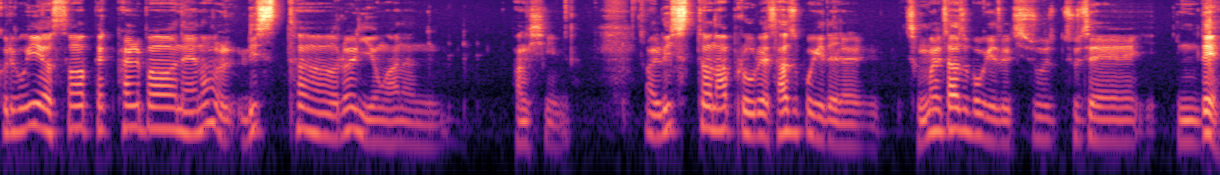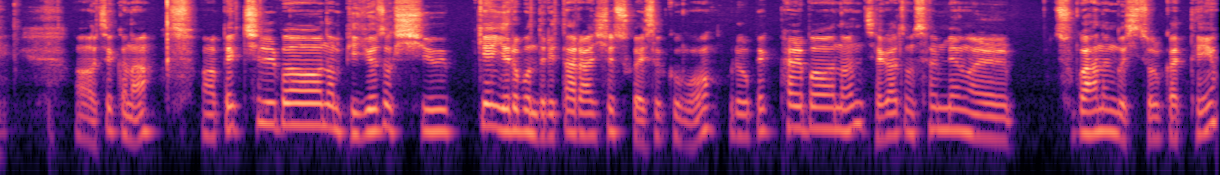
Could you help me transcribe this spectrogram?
그리고 이어서 108번에는 리스트를 이용하는 방식입니다. 어, 리스트는 앞으로 우리가 자주 보게 될 정말 자주 보게 될 주, 주제인데 어, 쨌거나 어, 107번은 비교적 쉽게 여러분들이 따라 하실 수가 있을 거고 그리고 108번은 제가 좀 설명을 추가하는 것이 좋을 것 같아요.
